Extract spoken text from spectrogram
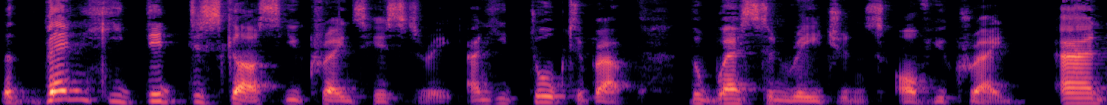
But then he did discuss Ukraine's history and he talked about the western regions of Ukraine. And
